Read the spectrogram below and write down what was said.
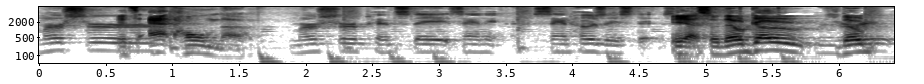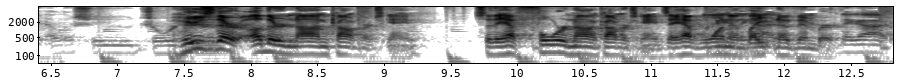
Mercer. It's at home though. Mercer, Penn State, San San Jose State. Yeah, so they'll go. Missouri, They'll. LSU, Georgia. Who's their other non-conference game? So they have four non-conference games. They have one in late got- November. They got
